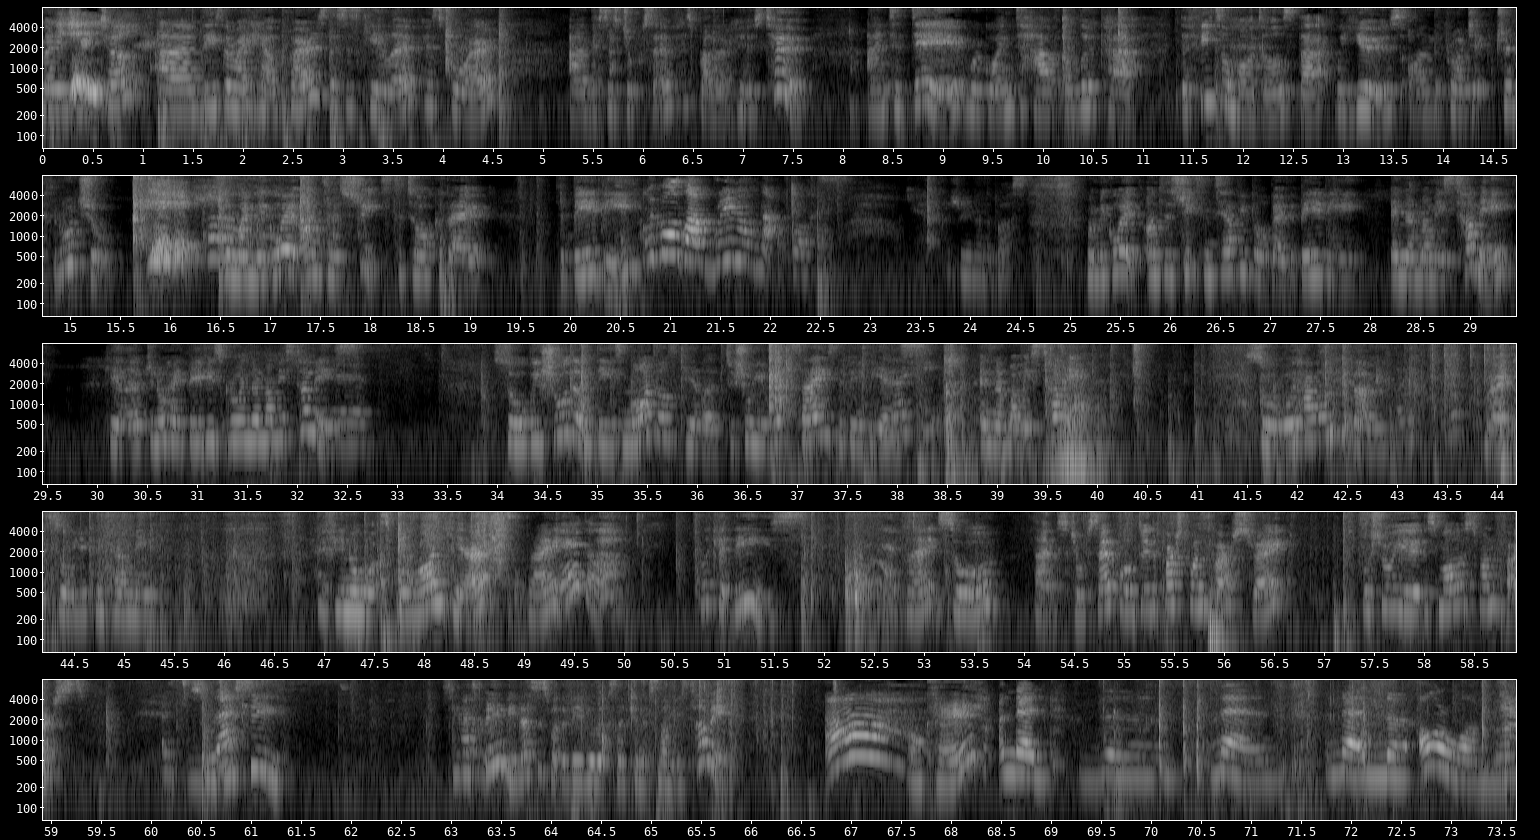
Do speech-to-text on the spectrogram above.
My name's Rachel, and these are my helpers. This is Caleb, who's four, and this is Joseph, his brother, who's two. And today we're going to have a look at the fetal models that we use on the Project Truth Roadshow. So when we go out onto the streets to talk about the baby, Look at all that rain on that bus. yeah, there's rain on the bus. When we go out onto the streets and tell people about the baby in their mummy's tummy, Caleb, do you know how babies grow in their mummy's tummies? So we show them these models, Caleb, to show you what size the baby is in their mummy's tummy. So we'll have a look at them. Right, so you can tell me if you know what's going on here, right? Look at these. Right, so thanks Joseph. We'll do the first one first, right? We'll show you the smallest one first. So do you see? See this baby? This is what the baby looks like in its mummy's tummy. Ah. Okay. And then the then and then the other one.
